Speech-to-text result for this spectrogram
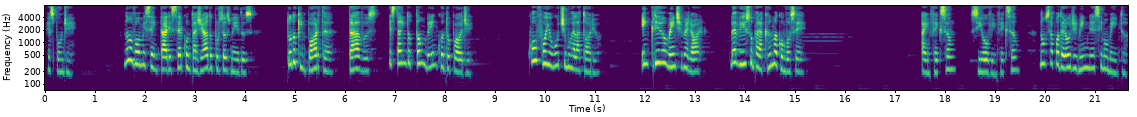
respondi. Não vou me sentar e ser contagiado por seus medos. Tudo o que importa, Davos, está indo tão bem quanto pode. Qual foi o último relatório? Incrivelmente melhor. Leve isso para a cama com você. A infecção se houve infecção, não se apoderou de mim nesse momento,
